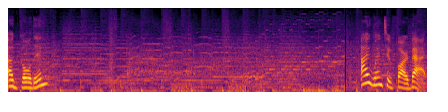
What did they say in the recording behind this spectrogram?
A golden? I went too far back.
